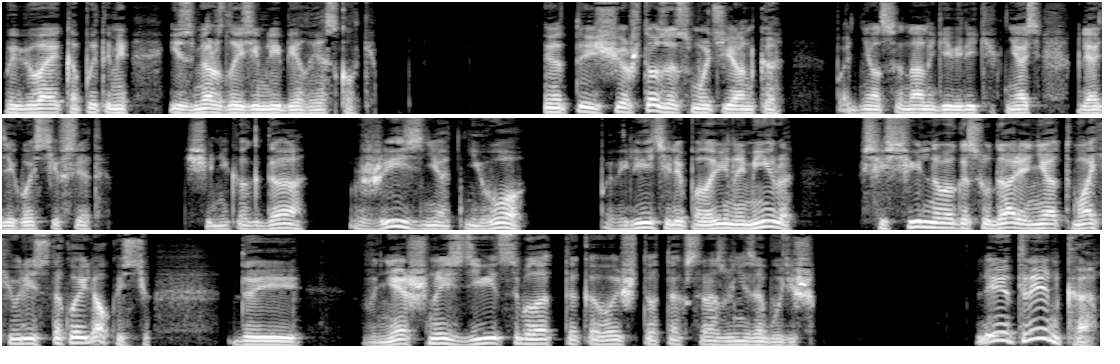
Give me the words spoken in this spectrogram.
выбивая копытами из мерзлой земли белые осколки. — Это еще что за смутьянка? — поднялся на ноги великий князь, глядя гости вслед. Еще никогда жизни от него, повелителя половины мира, всесильного государя, не отмахивались с такой легкостью, да и Внешность девицы была таковой, что так сразу не забудешь. — Литвинка,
